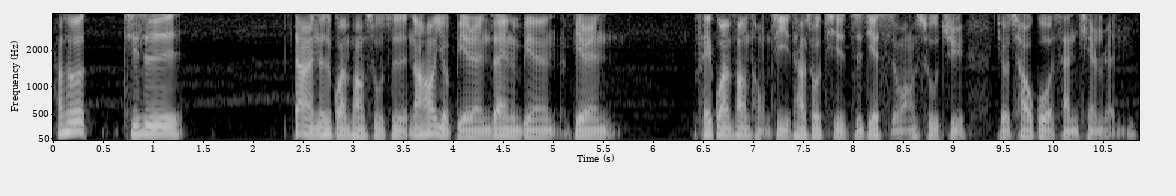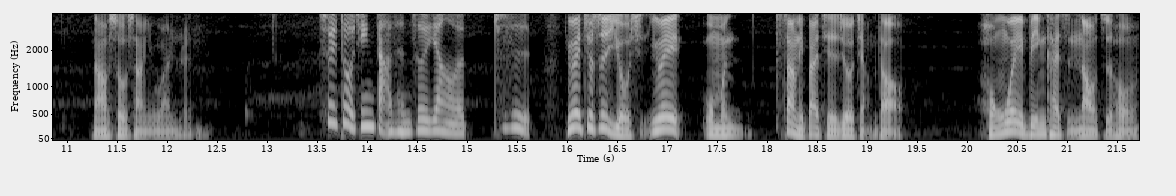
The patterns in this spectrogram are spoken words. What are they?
他说，其实当然那是官方数字，然后有别人在那边，别人非官方统计，他说其实直接死亡数据有超过三千人，然后受伤一万人。所以都已经打成这样了，就是因为就是有，因为我们上礼拜其实就有讲到，红卫兵开始闹之后，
